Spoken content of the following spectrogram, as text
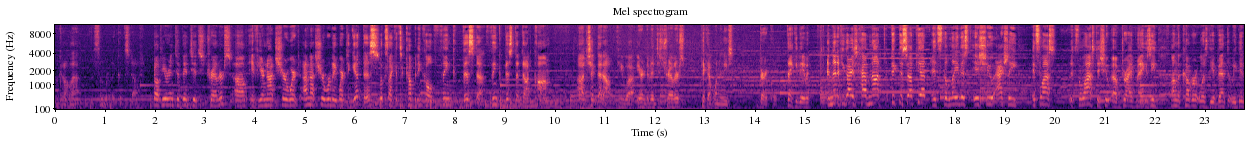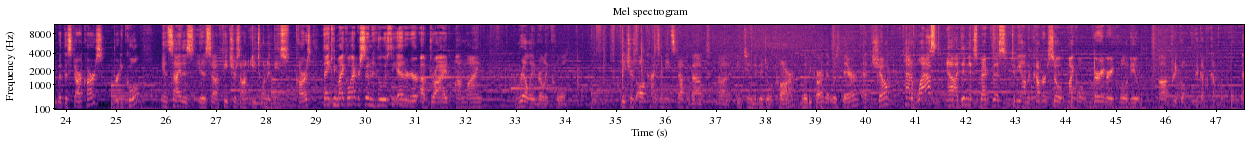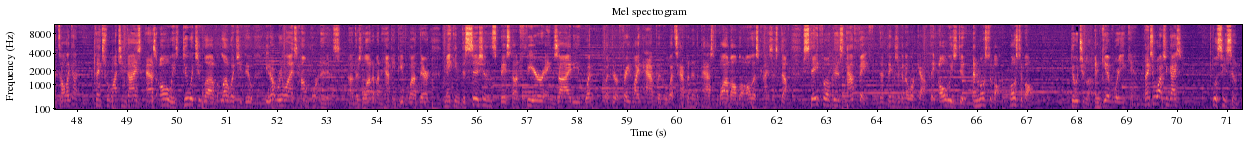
look at all that. That's some really good stuff. So if you're into vintage trailers, um, if you're not sure where, I'm not sure really where to get this. Looks like it's a company called Think Vista. ThinkVista.com. Uh, check that out. If you, uh, you're into vintage trailers, pick up one of these. Very cool. Thank you, David. And then if you guys have not picked this up yet, it's the latest issue. Actually, it's last. It's the last issue of Drive Magazine. On the cover was the event that we did with the Star Cars. Pretty cool. Inside is, is uh, features on each one of these cars. Thank you, Michael Eckerson, who is the editor of Drive Online. Really, really cool. features all kinds of neat stuff about uh, each individual car, movie car that was there at the show. Had a blast. Uh, I didn't expect this to be on the cover, so Michael, very, very cool of you. Uh, pretty cool. Pick up a couple. That's all I got. Thanks for watching, guys. As always, do what you love, love what you do. You don't realize how important it is. Uh, there's a lot of unhappy people out there making decisions based on fear, anxiety, what, what they're afraid might happen, what's happened in the past, blah, blah, blah, all this kinds of stuff. Stay focused, have faith that things are going to work out. They always do. And most of all, most of all, do what you love and give where you can. Thanks for watching, guys. We'll see you soon.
